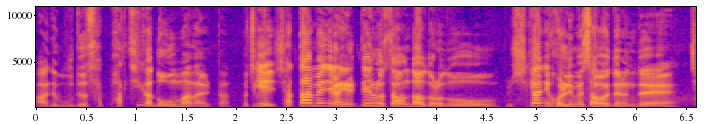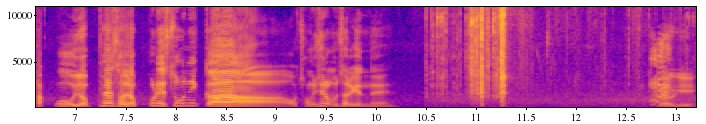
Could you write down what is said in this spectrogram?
아 근데 우드 사, 파티가 너무 많아 일단 솔직히 샷다맨이랑 1대1로 싸운다 하더라도 좀 시간이 걸리면 싸워야 되는데 자꾸 옆에서 옆구리에 쏘니까 어, 정신을 못 차리겠네 뭐 여기.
